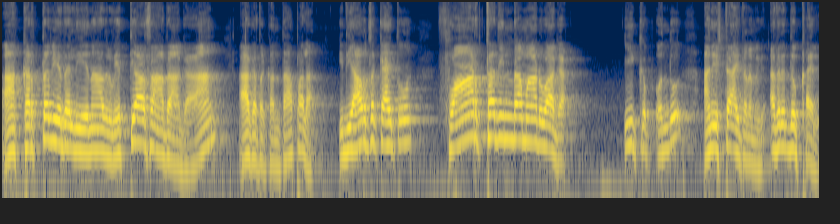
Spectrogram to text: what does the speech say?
ಆ ಕರ್ತವ್ಯದಲ್ಲಿ ಏನಾದರೂ ವ್ಯತ್ಯಾಸ ಆದಾಗ ಆಗತಕ್ಕಂಥ ಫಲ. ಇದು ಯಾವುದಕ್ಕೆ ಆಯಿತು? ಸ್ವಾರ್ಥದಿಂದ ಮಾಡುವಾಗ. ಈ ಕ ಒಂದು ಅನಿಷ್ಟ ಆಯಿತು ನಮಗೆ. ಅದರ ದುಃಖ ಇಲ್ಲ.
